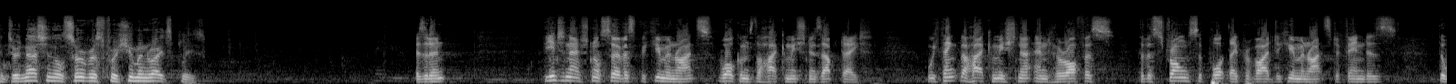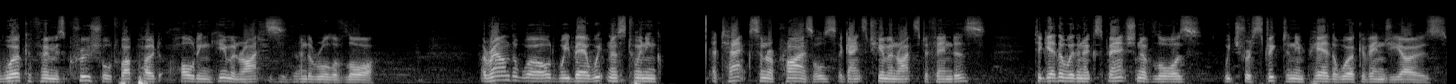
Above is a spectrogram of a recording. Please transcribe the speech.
International Service for Human Rights, please. President. The International Service for Human Rights welcomes the High Commissioner's update. We thank the High Commissioner and her office for the strong support they provide to human rights defenders, the work of whom is crucial to upholding human rights and the rule of law. Around the world, we bear witness to an increase in attacks and reprisals against human rights defenders, together with an expansion of laws which restrict and impair the work of NGOs.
